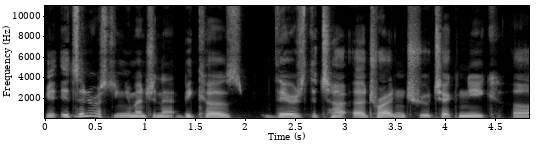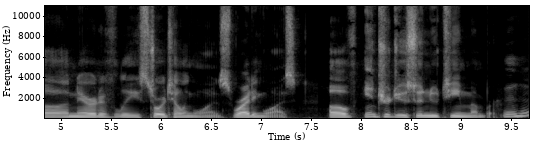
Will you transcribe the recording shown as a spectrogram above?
It's interesting you mention that because there's the t- uh, tried and true technique, uh, narratively, storytelling wise, writing wise, of introduce a new team member. Mm-hmm.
